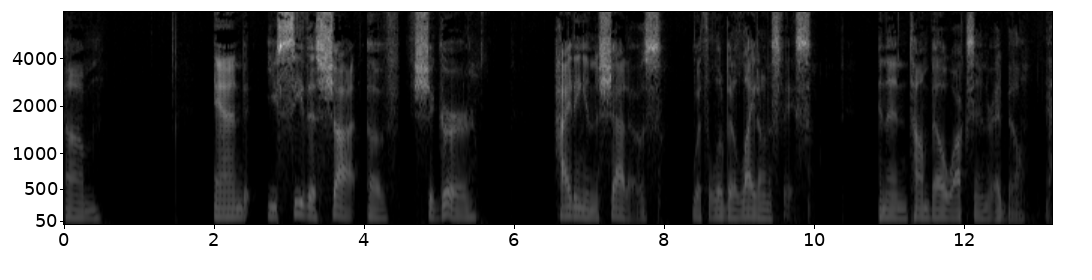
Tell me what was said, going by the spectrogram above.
Um, and you see this shot of Chigurh hiding in the shadows with a little bit of light on his face. And then Tom Bell walks in, or Ed Bell. Yeah,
